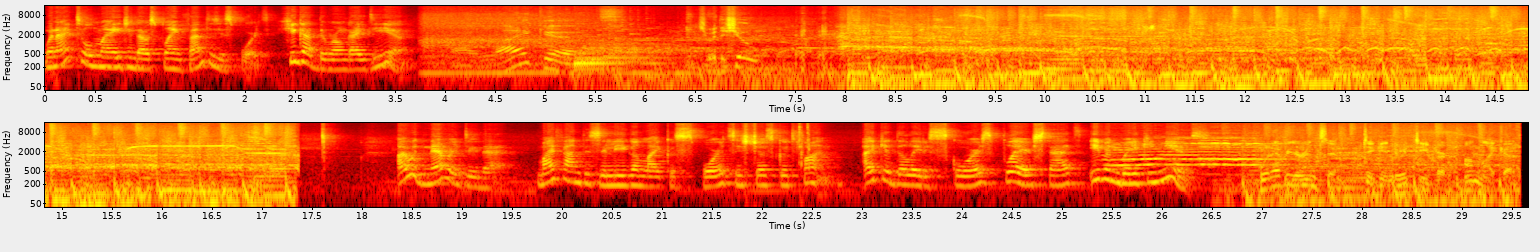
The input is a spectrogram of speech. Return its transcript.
When I told my agent I was playing fantasy sports, he got the wrong idea. I like it. Enjoy the show. I would never do that. My fantasy league on Lycos Sports is just good fun. I get the latest scores, player stats, even breaking news. Whatever you're into, dig into it deeper on Lycos.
